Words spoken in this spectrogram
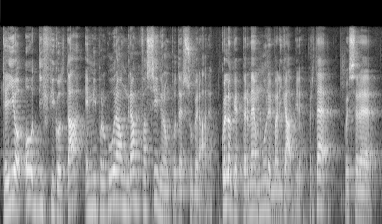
che io ho difficoltà e mi procura un gran fastidio non poter superare. Quello che per me è un muro invalicabile, per te può essere,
